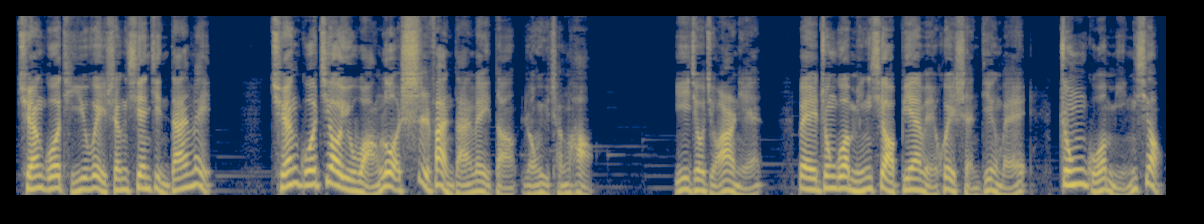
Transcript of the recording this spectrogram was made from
全国体育卫生先进单位、全国教育网络示范单位等荣誉称号。一九九二年被中国名校编委会审定为中国名校。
